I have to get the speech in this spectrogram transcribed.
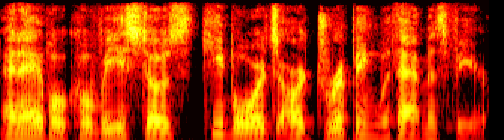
and Aapo Koivisto's keyboards are dripping with atmosphere.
